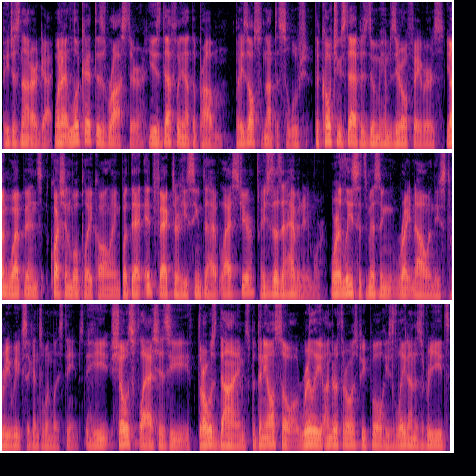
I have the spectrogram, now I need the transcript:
he's just not our guy. When I look at this roster, he is definitely not the problem but he's also not the solution. The coaching staff is doing him zero favors. Young weapons, questionable play calling, but that it factor he seemed to have last year, he just doesn't have it anymore. Or at least it's missing right now in these three weeks against winless teams. He shows flashes, he throws dimes, but then he also really underthrows people. He's late on his reads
